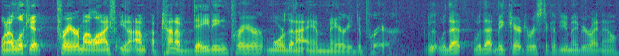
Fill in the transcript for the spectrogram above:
when I look at prayer in my life, you know, I'm, I'm kind of dating prayer more than I am married to prayer. Would that, would that be characteristic of you maybe right now?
